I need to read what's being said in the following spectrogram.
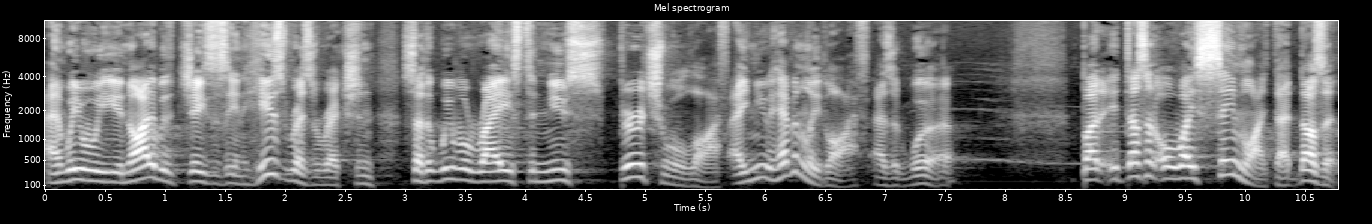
And we were united with Jesus in his resurrection so that we were raised to new spiritual life, a new heavenly life, as it were. But it doesn't always seem like that, does it?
